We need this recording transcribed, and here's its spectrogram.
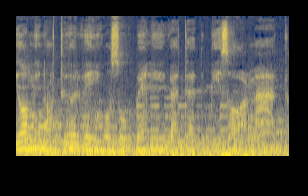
Jamina törvényhozó belévetett bizalmát.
